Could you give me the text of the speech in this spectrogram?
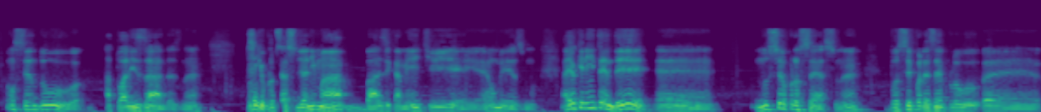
estão sendo atualizadas? Porque Sim. o processo de animar, basicamente, é, é, o mesmo. Aí eu queria entender, é, no seu processo, né? Você, por exemplo, é,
